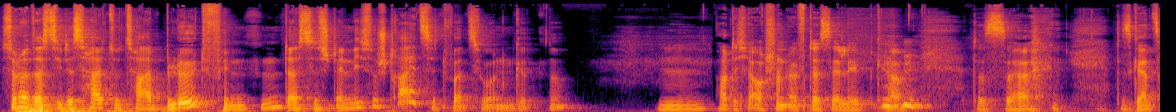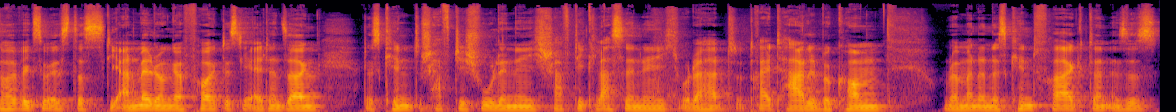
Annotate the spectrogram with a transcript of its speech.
sondern dass die das halt total blöd finden, dass es ständig so Streitsituationen gibt. Ne? Hm, hatte ich auch schon öfters erlebt gehabt, dass äh, das Ganze häufig so ist, dass die Anmeldung erfolgt, dass die Eltern sagen, das Kind schafft die Schule nicht, schafft die Klasse nicht oder hat drei Tadel bekommen und wenn man dann das Kind fragt, dann ist es,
